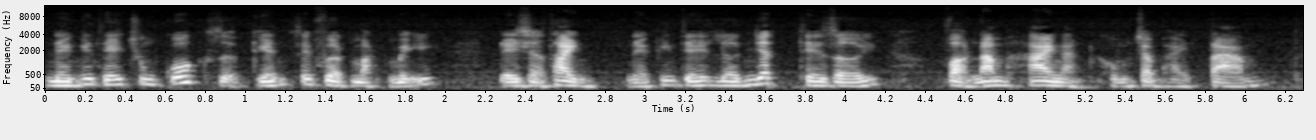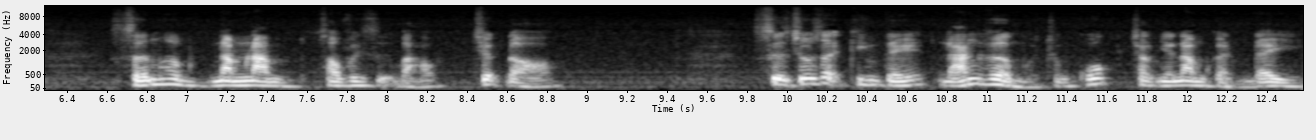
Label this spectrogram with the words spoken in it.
nền kinh tế Trung Quốc dự kiến sẽ vượt mặt Mỹ để trở thành nền kinh tế lớn nhất thế giới vào năm 2028, sớm hơn 5 năm so với dự báo trước đó. Sự trỗi dậy kinh tế đáng gờm của Trung Quốc trong những năm gần đây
